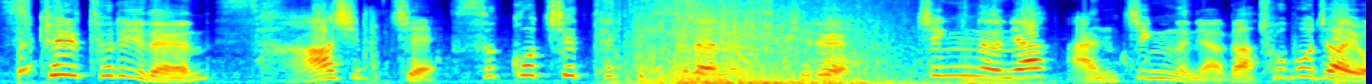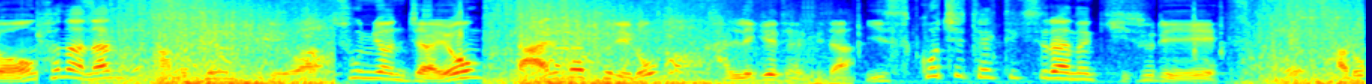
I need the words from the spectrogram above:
스킬 트리는 40제 스코치 택틱스라는 스킬을 찍느냐 안 찍느냐가 초보자용 편안한 방생 트리와 숙련자용 난사 트리로 갈리게 됩니다. 이 스코치 택틱스라는 기술이 바로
